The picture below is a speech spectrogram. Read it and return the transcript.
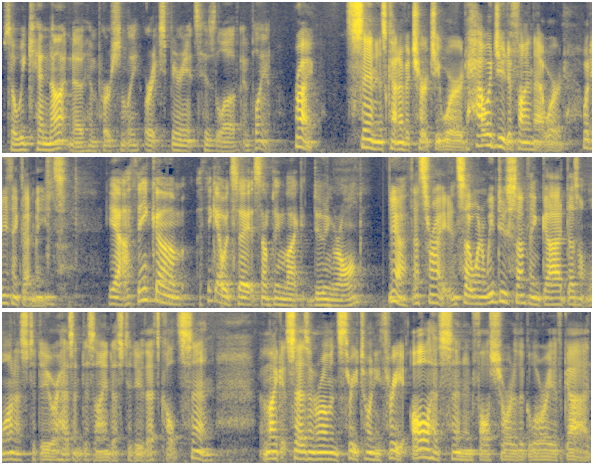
so we cannot know Him personally or experience His love and plan. Right. Sin is kind of a churchy word. How would you define that word? What do you think that means? Yeah, I think um, I think I would say it's something like doing wrong. Yeah, that's right. And so when we do something God doesn't want us to do or hasn't designed us to do, that's called sin. And like it says in Romans 3:23, all have sinned and fall short of the glory of God.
